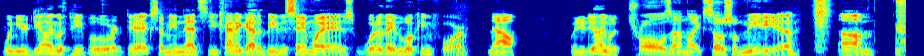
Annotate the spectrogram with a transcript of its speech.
when you're dealing with people who are dicks, I mean, that's, you kind of got to be the same way is what are they looking for? Now, when you're dealing with trolls on like social media, um,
